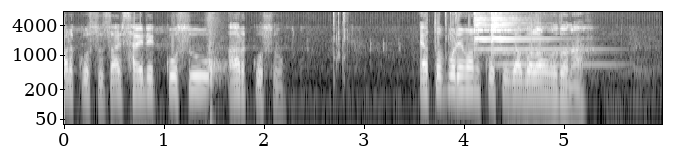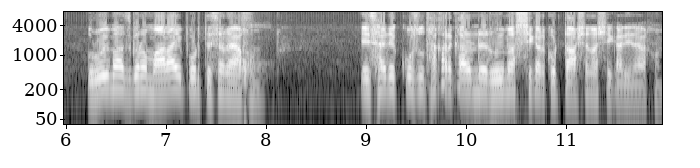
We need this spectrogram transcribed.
আর কচু, চার সাইডে কচু আর কচু। এত পরিমাণ কচু যা বলার মতো না। রুই মাছগুলো মারাই পড়তেছে না এখন। এই সাইডে কচু থাকার কারণে রুই মাছ শিকার করতে আসে না শিকারীরা এখন।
